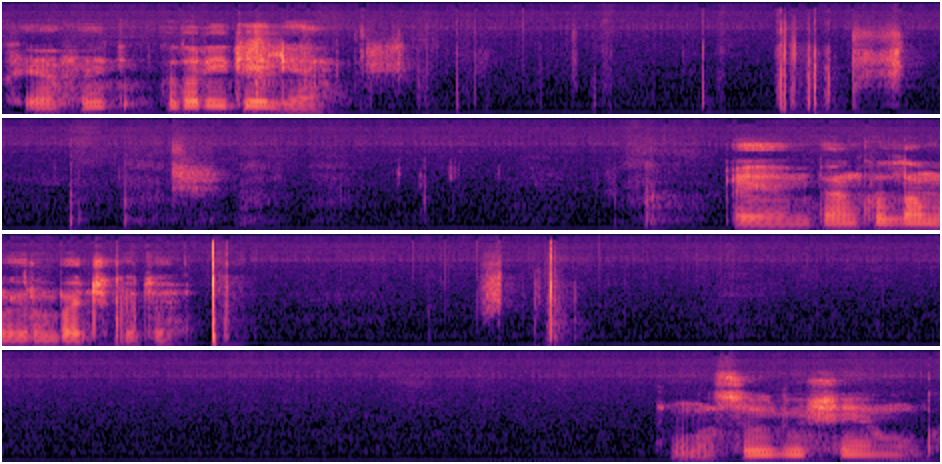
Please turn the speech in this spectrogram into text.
Kıyafet o kadar iyi değil ya. Ee, ben kullanmıyorum bence kötü. Nasıl bir şey yok?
